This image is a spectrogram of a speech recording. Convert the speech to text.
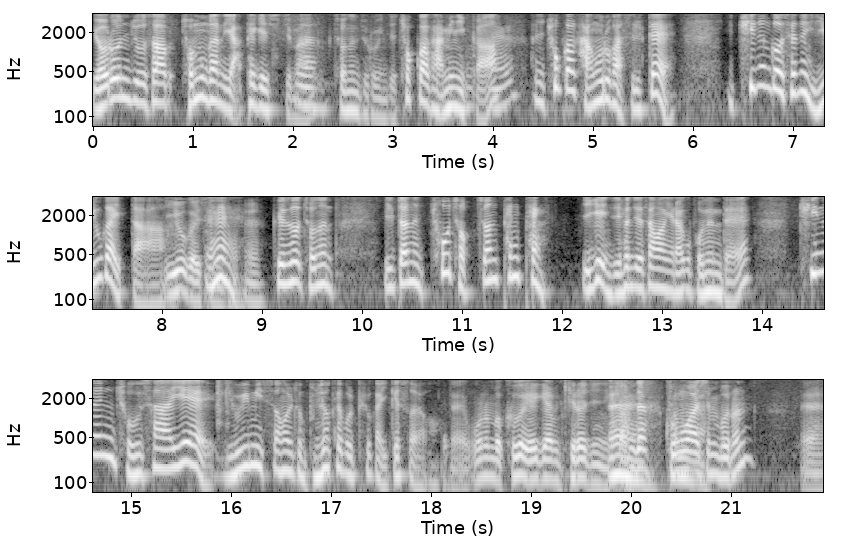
여론조사 전문가는 앞에 계시지만 네. 저는 주로 이제 촉과 감이니까 네. 촉과 감으로 봤을 때 튀는 것에는 이유가 있다. 이유가 있습니다. 네. 네. 그래서 저는 일단은 초접전 팽팽 이게 이제 현재 상황이라고 보는데 튀는 조사의 유의미성을 좀 분석해 볼 필요가 있겠어요. 네, 오늘 뭐 그거 얘기하면 길어지니까 네, 궁금하신 분은 네,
